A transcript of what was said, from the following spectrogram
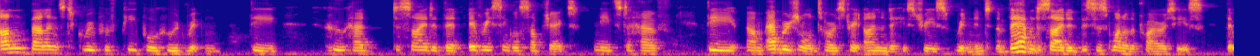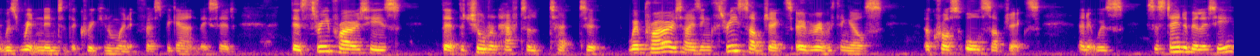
unbalanced group of people who had written the, who had decided that every single subject needs to have the um, Aboriginal and Torres Strait Islander histories written into them. They haven't decided this is one of the priorities that was written into the curriculum when it first began. They said there's three priorities that the children have to, to, to we're prioritizing three subjects over everything else across all subjects. And it was sustainability,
